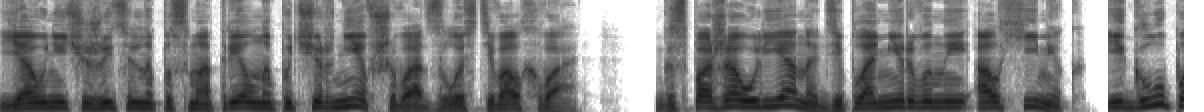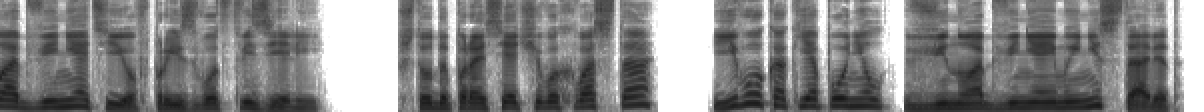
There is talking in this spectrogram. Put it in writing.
я уничижительно посмотрел на почерневшего от злости волхва. Госпожа Ульяна – дипломированный алхимик, и глупо обвинять ее в производстве зелий. Что до поросячьего хвоста, его, как я понял, в вину обвиняемый не ставят.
